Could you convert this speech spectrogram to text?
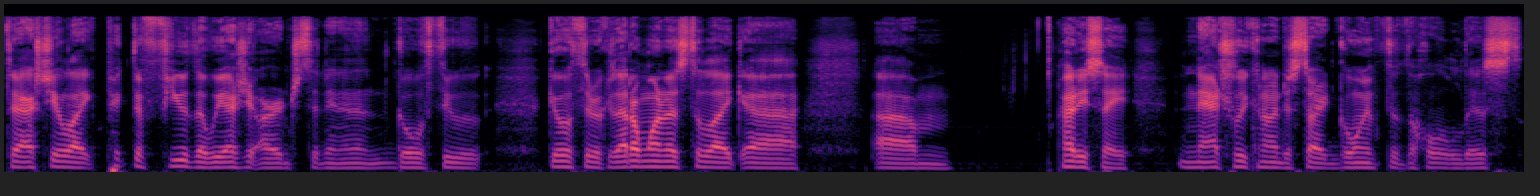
to actually like pick the few that we actually are interested in and then go through go through because I don't want us to like uh um how do you say naturally kind of just start going through the whole list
